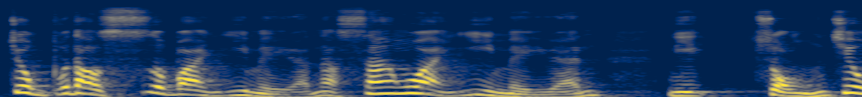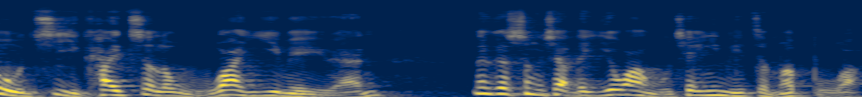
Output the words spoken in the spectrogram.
就不到四万亿美元，那三万亿美元，你总救济开支了五万亿美元，那个剩下的一万五千亿你怎么补啊？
